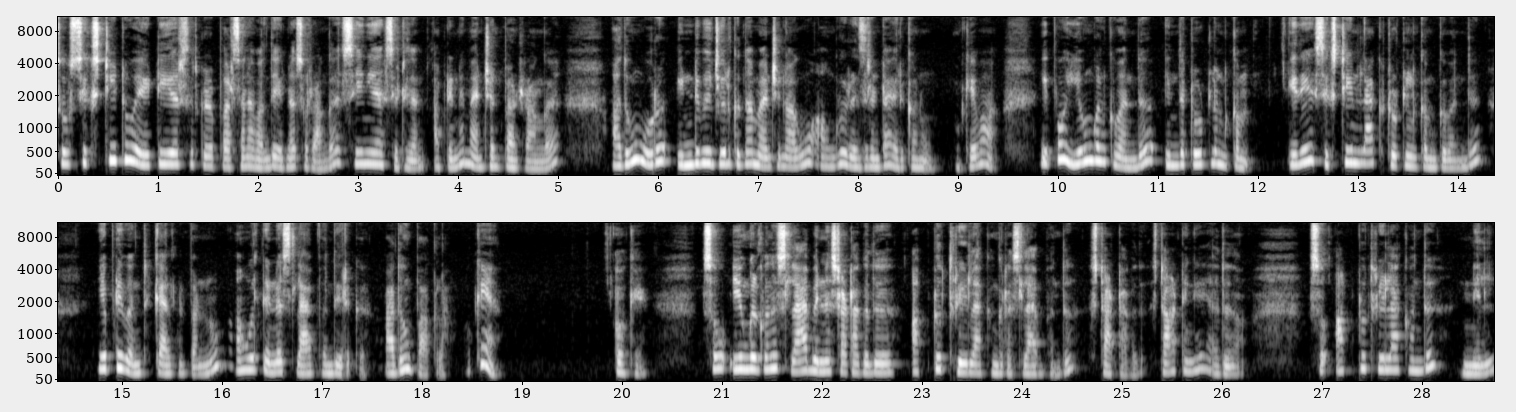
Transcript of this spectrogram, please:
So sixty to eighty years இருக்கிற பர்சனை வந்து என்ன சொல்கிறாங்க சீனியர் சிட்டிசன் அப்படின்னு மென்ஷன் பண்ணுறாங்க அதுவும் ஒரு இண்டிவிஜுவலுக்கு தான் மென்ஷன் ஆகும். அவங்களும் ரெசிடெண்ட்டாக இருக்கணும். ஓகேவா? இப்போது இவங்களுக்கு வந்து இந்த டோட்டல் இன்கம் இதே சிக்ஸ்டீன் லேக் டோட்டல் இன்கம்க்கு வந்து எப்படி வந்து கேல்குலேட் பண்ணணும்? அவங்களுக்கு என்ன ஸ்லாப் வந்து இருக்குது அதுவும் பார்க்கலாம். ஓகே ஓகே ஸோ இவங்களுக்கு வந்து ஸ்லாப் என்ன ஸ்டார்ட் ஆகுது? அப் டு த்ரீ லேக்குங்கிற ஸ்லாப் வந்து ஸ்டார்ட் ஆகுது. ஸ்டார்டிங்கே அதுதான். So up to three lakh வந்து நில்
